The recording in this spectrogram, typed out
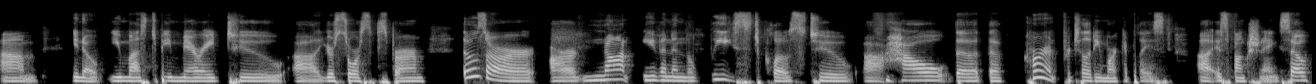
um, you know you must be married to uh, your source of sperm those are are not even in the least close to uh, how the the current fertility marketplace uh, is functioning. So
